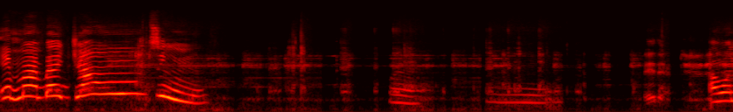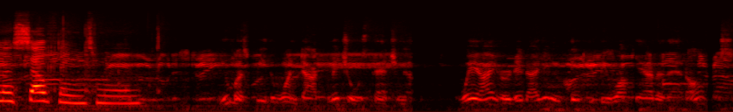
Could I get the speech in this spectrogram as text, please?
It might be. Where? Hey there. I want to sell things, man. You must be the one Doc Mitchell was patching up. The way I heard it, I didn't think you'd be walking out of that office.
